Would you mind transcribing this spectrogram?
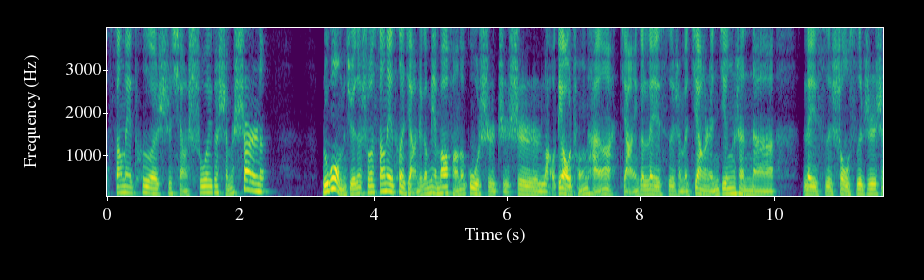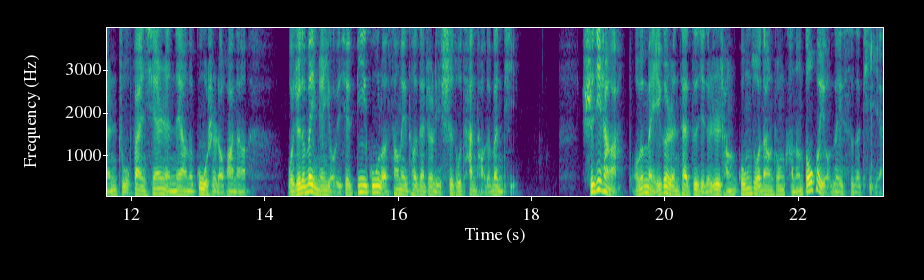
桑内特是想说一个什么事儿呢？如果我们觉得说桑内特讲这个面包房的故事只是老调重弹啊，讲一个类似什么匠人精神呐，类似寿司之神、煮饭仙人那样的故事的话呢，我觉得未免有一些低估了桑内特在这里试图探讨的问题。实际上啊，我们每一个人在自己的日常工作当中，可能都会有类似的体验。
